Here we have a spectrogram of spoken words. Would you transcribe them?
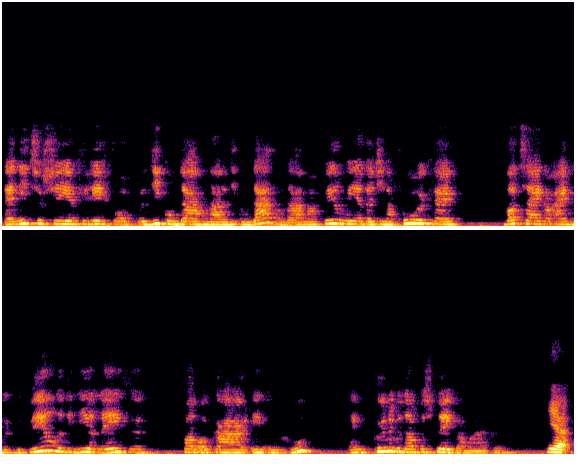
En niet zozeer gericht op eh, die komt daar vandaan en die komt daar vandaan, maar veel meer dat je naar voren krijgt. Wat zijn nou eigenlijk de beelden die hier leven van elkaar in een groep? En kunnen we dat bespreekbaar maken? Ja,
